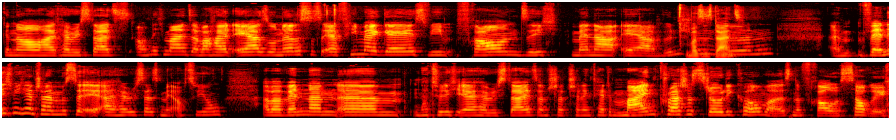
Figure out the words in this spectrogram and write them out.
Genau, halt Harry Styles auch nicht meins, aber halt eher so, ne, das ist eher Female Gaze, wie Frauen sich Männer eher wünschen Was ist deins? würden. Ähm, wenn ich mich entscheiden müsste, eher, äh, Harry Styles ist mir auch zu jung, aber wenn dann ähm, natürlich eher Harry Styles anstatt Channing Tatum. Mein Crush ist Jodie Comer, ist eine Frau, sorry.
